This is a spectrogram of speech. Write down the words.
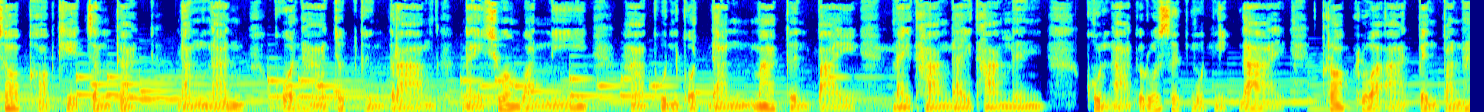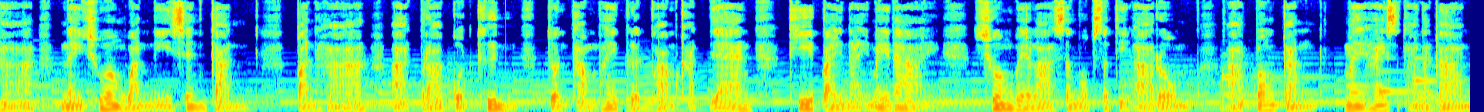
ชอบขอบเขตจำกัด ดังนั้นควรหาจุดกึ่งกลางในช่วงวันนี้ หากคุณกดดันมากเกินไป ในทางใดทางหนึ่ง คุณอาจรู้สึกหงุดหงิดได้ ครอบครัวอาจเป็นปัญหาในช่วงวันนี้เช่นกัน ปัญหาอาจปรากฏขึ้น จนทำให้เกิดความขัดแย้งที่ไปไหนไม่ได้ ช่วงเวลาสงบสติอารมณ์ อาจป้องกันไม่ให้สถานการณ์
